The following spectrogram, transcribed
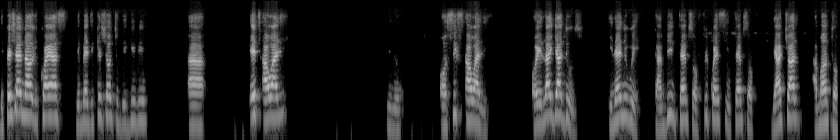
The patient now requires the medication to be given uh, 8 hourly, you know, or 6 hourly, or a larger dose in any way can be in terms of frequency, in terms of the actual amount of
